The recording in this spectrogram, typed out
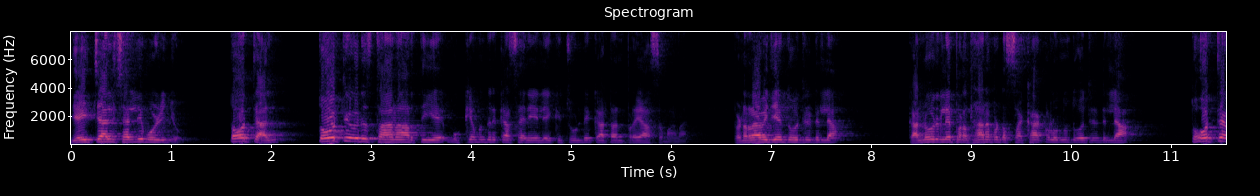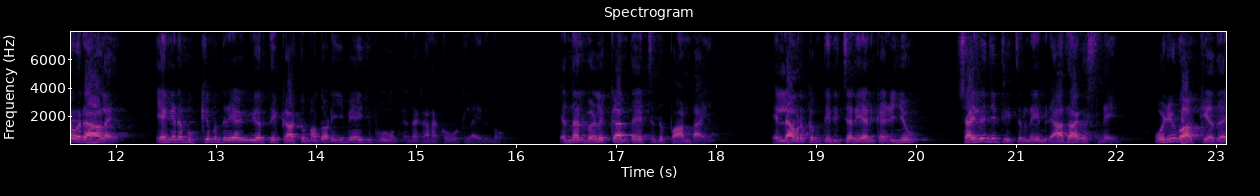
ജയിച്ചാൽ ശല്യം ഒഴിഞ്ഞു. തോറ്റാൽ തോറ്റ ഒരു സ്ഥാനാർത്ഥിയെ മുഖ്യമന്ത്രി കസേരയിലേക്ക് ചൂണ്ടിക്കാട്ടാൻ പ്രയാസമാണ്. പിണറായി വിജയൻ തോറ്റിട്ടില്ല. കണ്ണൂരിലെ പ്രധാനപ്പെട്ട സഖാക്കളൊന്നും തോറ്റിട്ടില്ല. തോറ്റ ഒരാളെ എങ്ങനെ മുഖ്യമന്ത്രിയായി ഉയർത്തിക്കാട്ടും? അതോടെ ഇമേജ് പോകും എന്ന കണക്കുകൂട്ടലായിരുന്നു. എന്നാൽ വെളുക്കാൻ തേച്ചത് പാണ്ടായി. എല്ലാവർക്കും തിരിച്ചറിയാൻ കഴിഞ്ഞു. ശൈലജ ടീച്ചറിനെയും രാധാകൃഷ്ണനെയും ഒഴിവാക്കിയത്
